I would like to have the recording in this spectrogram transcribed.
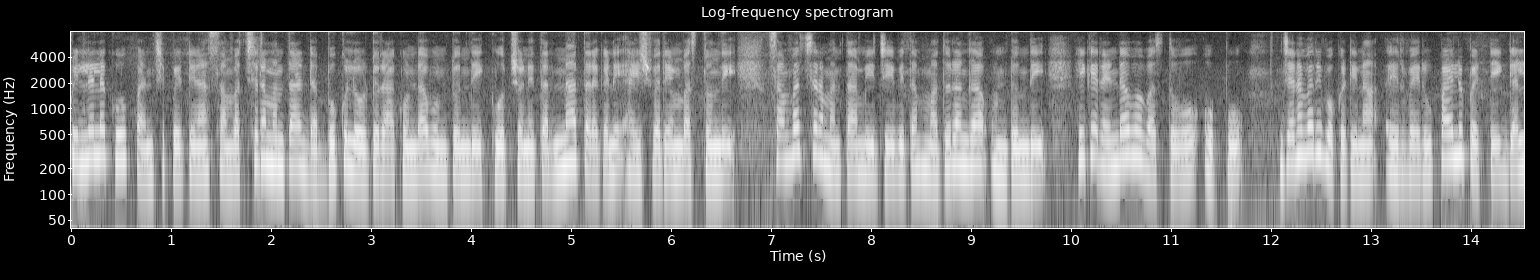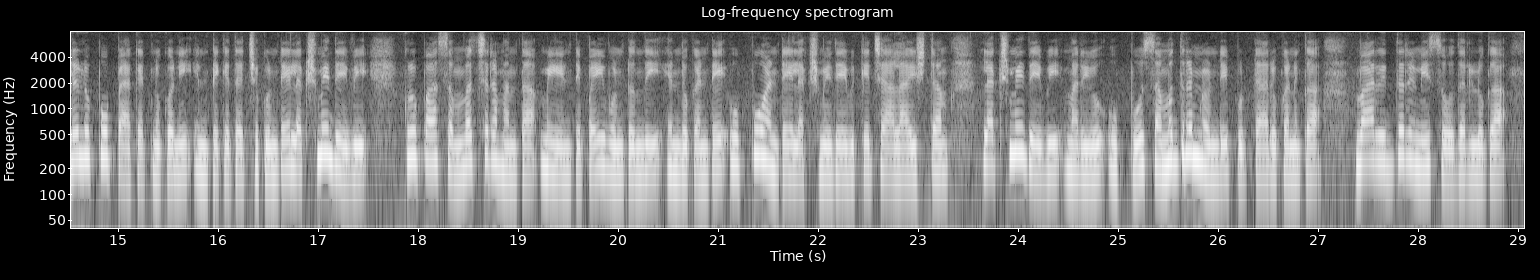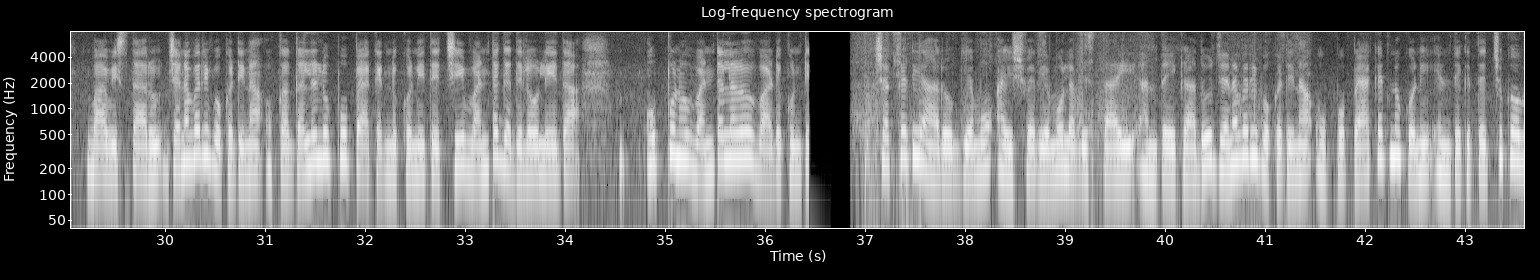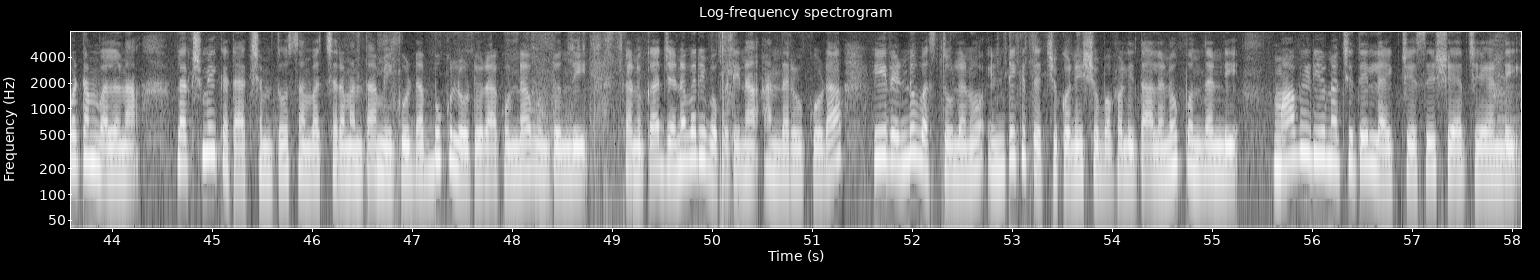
పిల్లలకు పంచిపెట్టిన సంవత్సరమంతా డబ్బుకు లోటు రాకుండా ఉంటుంది. కూర్చొని తన్నా తరగని ఐశ్వర్యం వస్తుంది. సంవత్సరమంతా మీ జీవితం మధురంగా ఉంటుంది. ఇక రెండవ వస్తువు ఉప్పు. జనవరి ఒకటిన ఇరవై రూపాయలు పెట్టి గల్లలుప్పు ప్యాకెట్ను కొని ఇంటికి తెచ్చుకుంటే లక్ష్మీదేవి కృప సంవత్సరమంతా మీ ఇంటిపై ఉంటుంది. ఎందుకంటే ఉప్పు అంటే లక్ష్మీదేవికి చాలా ఇష్టం. లక్ష్మీదేవి మరియు ఉప్పు సముద్రం నుండి పుట్టారు కనుక వారిద్దరిని సోదరులుగా భావిస్తారు. జనవరి ఒకటిన ఒక గల్లలుప్పు ప్యాకెట్ను కొని తెచ్చి వంటగదిలో లేదా ఉప్పును వంటలలో వాడుకుంటే చక్కటి ఆరోగ్యము ఐశ్వర్యము లభిస్తాయి. అంతేకాదు జనవరి ఒకటిన ఉప్పు ప్యాకెట్ను కొని ఇంటికి తెచ్చుకోవటం వలన లక్ష్మీ కటాక్షంతో సంవత్సరమంతా మీకు డబ్బుకు లోటు రాకుండా ఉంటుంది. కనుక జనవరి ఒకటిన అందరూ కూడా ఈ రెండు వస్తువులను ఇంటికి తెచ్చుకొని శుభ ఫలితాలను పొందండి. మా వీడియో నచ్చితే లైక్ చేసి షేర్ చేయండి.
